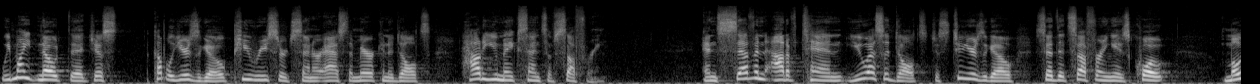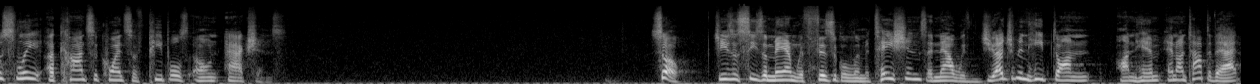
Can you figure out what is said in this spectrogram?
we might note that just a couple years ago, Pew Research Center asked American adults, "How do you make sense of suffering?" And 7 out of 10 US adults just 2 years ago said that suffering is quote, mostly a consequence of people's own actions. So, Jesus sees a man with physical limitations and now with judgment heaped on, on him. And on top of that,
